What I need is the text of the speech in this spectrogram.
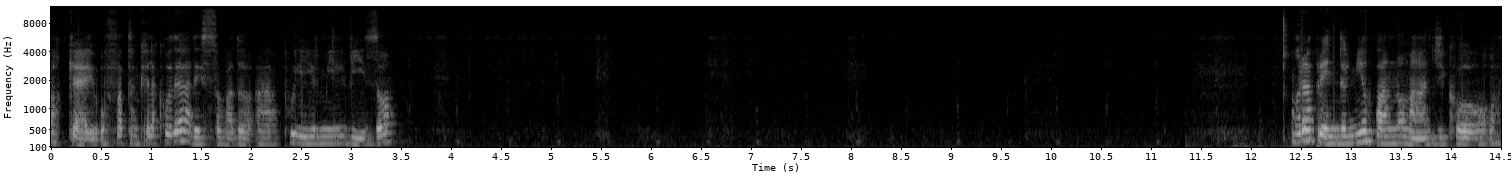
Ok, ho fatto anche la coda, adesso vado a pulirmi il viso. Ora prendo il mio panno magico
